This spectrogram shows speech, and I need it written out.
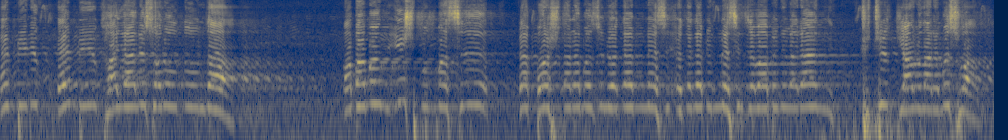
En büyük en büyük hayali sorulduğunda babamın iş bulması ve borçlarımızın ödenmesi, ödenebilmesi cevabını veren küçük yavrularımız var.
